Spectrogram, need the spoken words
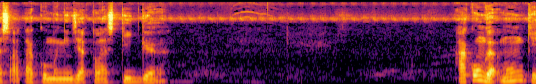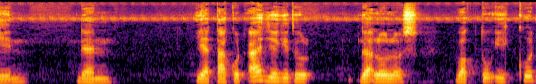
saat aku menginjak kelas 3 aku nggak mungkin dan ya takut aja gitu gak lolos. Waktu ikut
